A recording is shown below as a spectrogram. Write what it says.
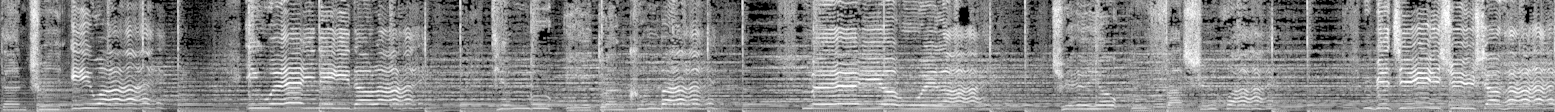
单纯意外，因为你到来，填补一段空白，没有未来，却又无法释怀，别继续伤害，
